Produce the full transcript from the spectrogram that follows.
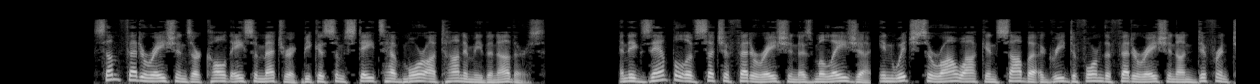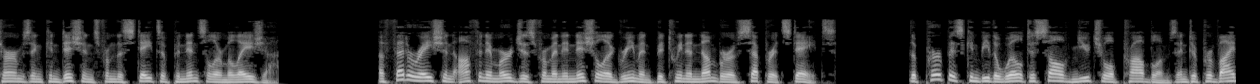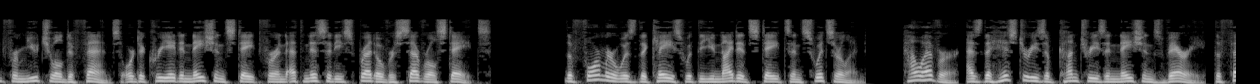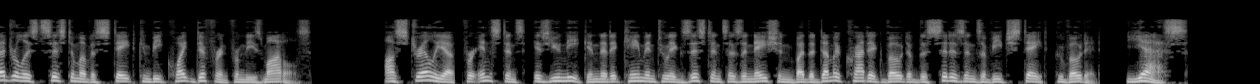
Some federations are called asymmetric because some states have more autonomy than others. An example of such a federation is Malaysia, in which Sarawak and Sabah agreed to form the federation on different terms and conditions from the states of peninsular Malaysia. A federation often emerges from an initial agreement between a number of separate states. The purpose can be the will to solve mutual problems and to provide for mutual defense or to create a nation-state for an ethnicity spread over several states. The former was the case with the United States and Switzerland. However, as the histories of countries and nations vary, the federalist system of a state can be quite different from these models. Australia, for instance, is unique in that it came into existence as a nation by the democratic vote of the citizens of each state, who voted «yes»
